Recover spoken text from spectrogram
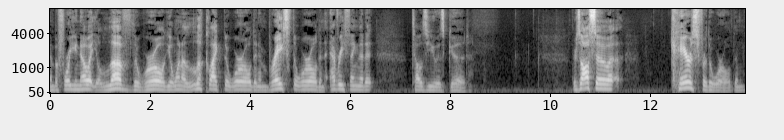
And before you know it, you'll love the world. You'll want to look like the world and embrace the world and everything that it tells you is good. There's also uh, cares for the world and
